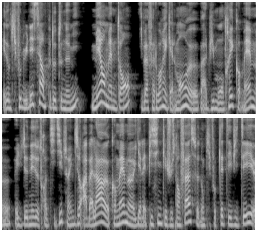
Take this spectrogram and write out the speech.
Et donc, il faut lui laisser un peu d'autonomie mais en même temps, il va falloir également euh, bah, lui montrer quand même, euh, lui donner deux trois petits tips en lui disant ah bah là euh, quand même il y a la piscine qui est juste en face, donc il faut peut-être éviter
